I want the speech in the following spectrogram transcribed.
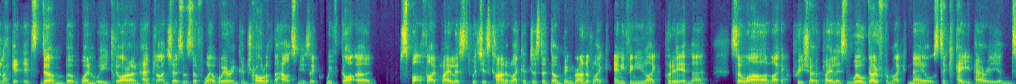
like it, it's dumb, but when we do our own headline shows and stuff where we're in control of the house music, we've got a Spotify playlist, which is kind of like a just a dumping ground of like anything you like, put it in there. So our like pre-show playlist will go from like nails to Katy Perry and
